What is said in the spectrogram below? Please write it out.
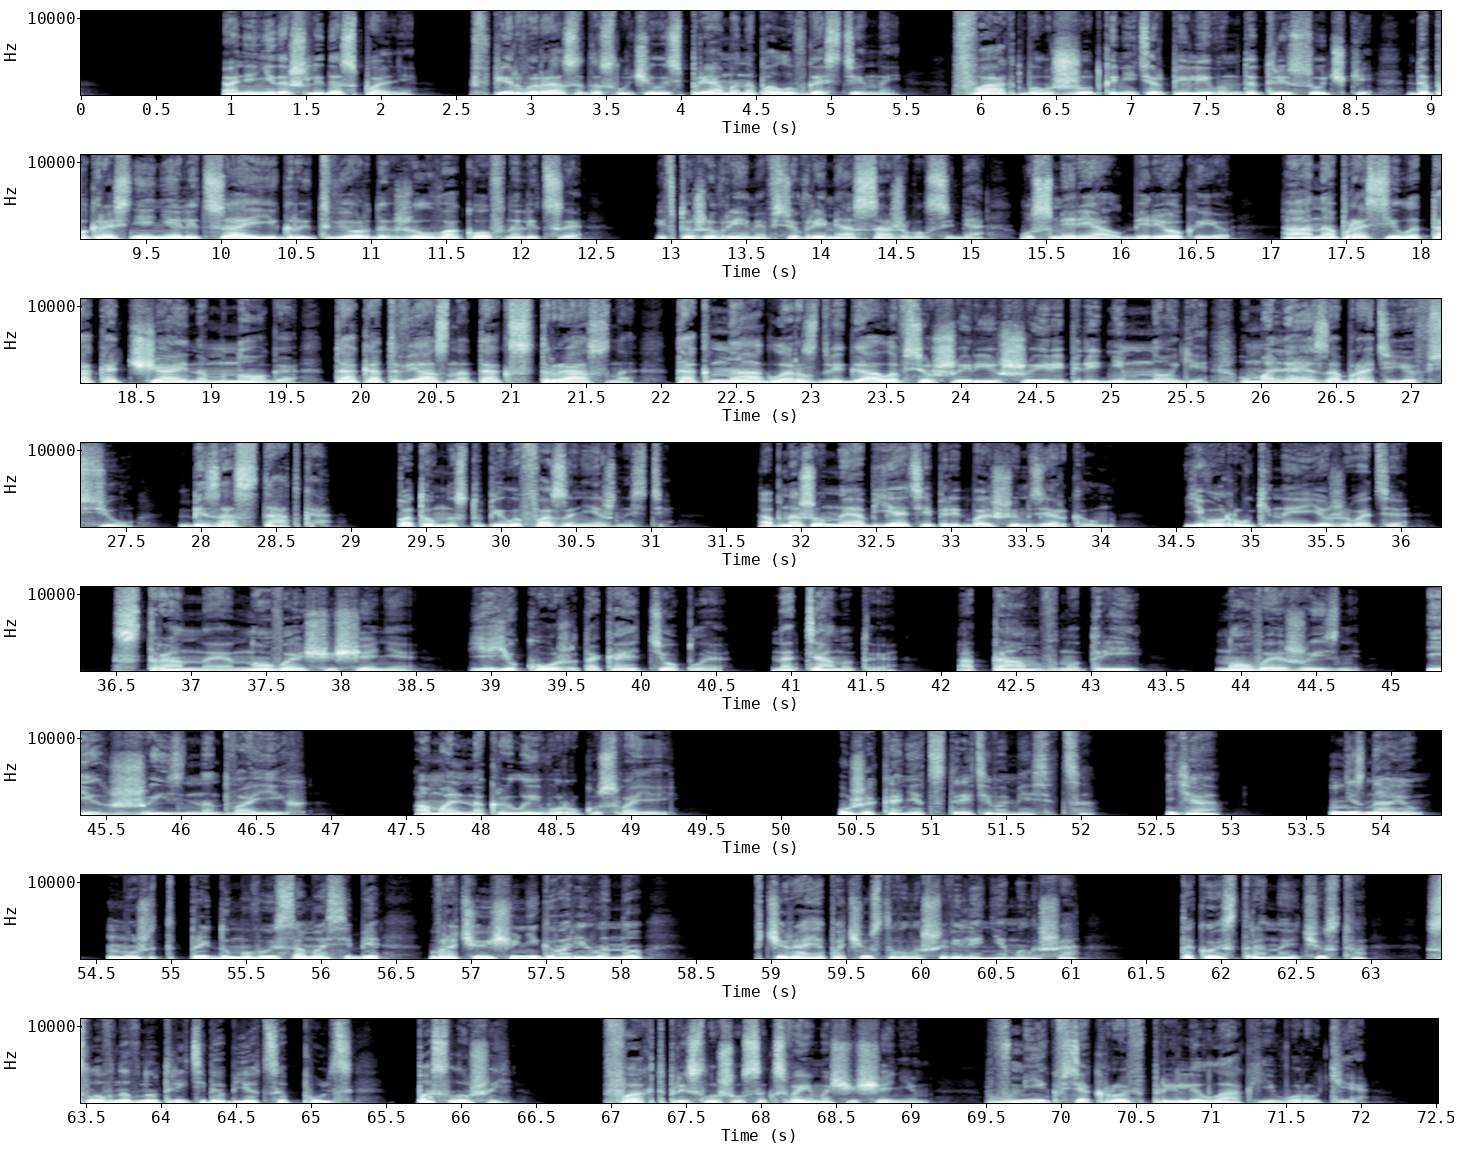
Они не дошли до спальни. В первый раз это случилось прямо на полу в гостиной. Факт был жутко нетерпеливым, до трясучки, до покраснения лица и игры твердых желваков на лице. И в то же время все время осаживал себя, усмирял, берег ее, а она просила так отчаянно много, так отвязно, так страстно, так нагло раздвигала все шире и шире перед ним ноги, умоляя забрать ее всю, без остатка. Потом наступила фаза нежности. Обнаженное объятие перед большим зеркалом. Его руки на ее животе. Странное, новое ощущение. Ее кожа такая теплая, натянутая. А там, внутри, новая жизнь. Их жизнь на двоих — Амаль накрыла его руку своей. «Уже конец третьего месяца. Я... не знаю, может, придумываю сама себе, врачу еще не говорила, но... Вчера я почувствовала шевеление малыша. Такое странное чувство, словно внутри тебя бьется пульс. Послушай». Факт прислушался к своим ощущениям. В миг вся кровь прилила к его руке.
